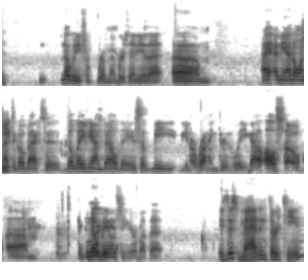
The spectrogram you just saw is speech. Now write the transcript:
I'm, nobody f- remembers any of that. Um, I, I mean, I don't want to have Keep- to go back to the Le'Veon Bell days of me, you know, running through the league. Also, um, nobody wants to hear about that. Is this Madden 13?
